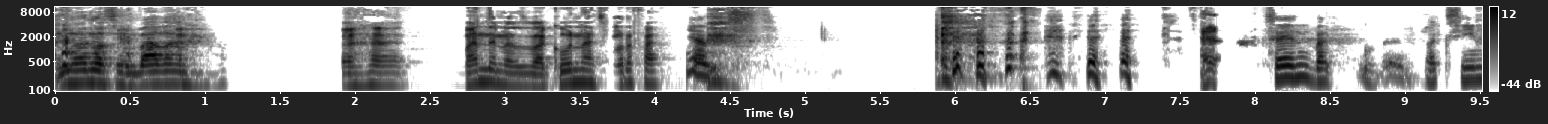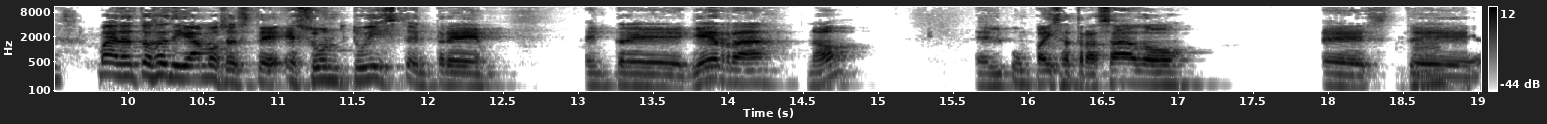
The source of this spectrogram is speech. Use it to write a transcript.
No nos invadan. Ajá. Mándenos vacunas, porfa. Ya. Send vac vaccines. Bueno, entonces digamos, este es un twist entre, entre guerra, ¿no? El, un país atrasado, este, uh -huh.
